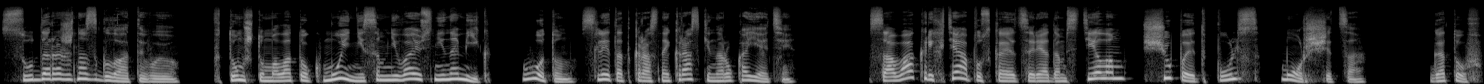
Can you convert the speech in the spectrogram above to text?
Судорожно сглатываю. В том, что молоток мой, не сомневаюсь ни на миг. Вот он, след от красной краски на рукояти. Сова, кряхтя, опускается рядом с телом, щупает пульс, морщится. Готов.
